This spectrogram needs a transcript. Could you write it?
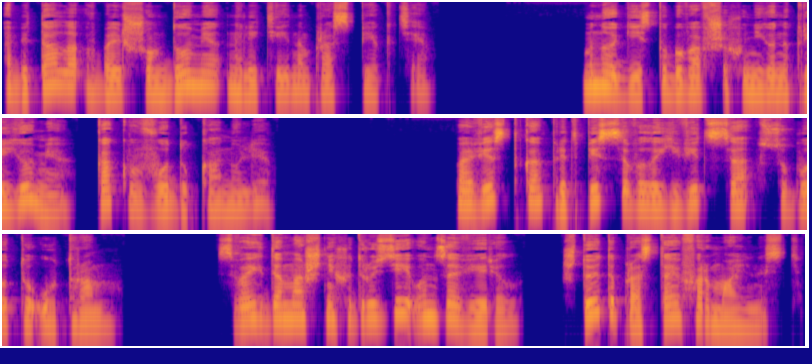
обитала в большом доме на Литейном проспекте. Многие из побывавших у нее на приеме, как в воду канули. Повестка предписывала явиться в субботу утром. Своих домашних и друзей он заверил, что это простая формальность,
